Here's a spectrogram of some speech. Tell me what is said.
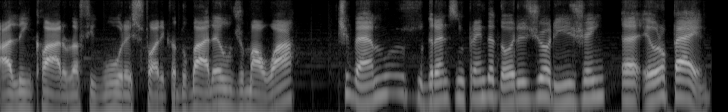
Além, claro, da figura histórica do Barão de Mauá, tivemos grandes empreendedores de origem eh, europeia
